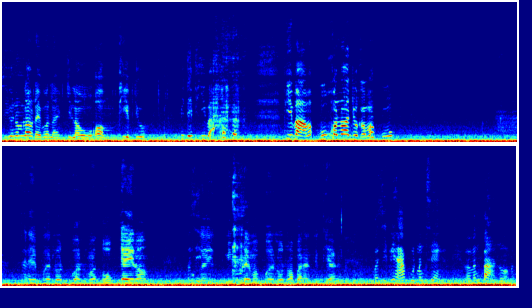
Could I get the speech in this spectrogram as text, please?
สิอยู่น้ำเหล่าได้บ่ล่ะกินเราอ้อมเทียบอยู่ไม่ได้พี่บ่าพี่บ่าว่าปลุ๊กคนนอนอยู่กับว่าปลุ๊กจะ ได้เปิดรถปวดมาตกใจเนาะว่าสิเคยมีผู้ใดมาเปิดรถเพราะปานนันเที่ยงว่าสิพี่หาคุณมันแสงว่ามันบาดเนาะมัน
